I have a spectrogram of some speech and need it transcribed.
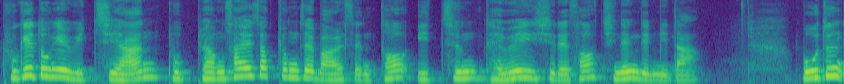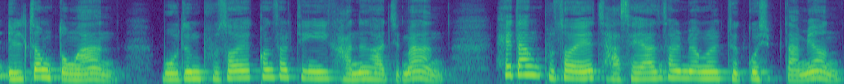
부계동에 위치한 부평 사회적 경제 마을센터 2층 대회의실에서 진행됩니다. 모든 일정 동안 모든 부서의 컨설팅이 가능하지만 해당 부서의 자세한 설명을 듣고 싶다면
